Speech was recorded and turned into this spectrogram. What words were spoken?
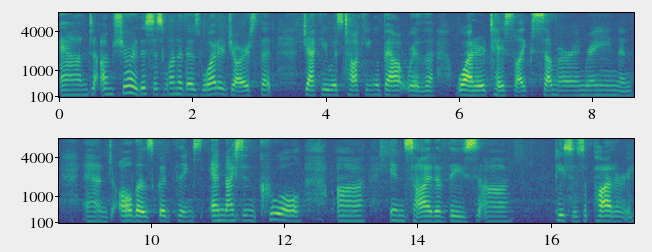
And I'm sure this is one of those water jars that Jackie was talking about where the water tastes like summer and rain and, and all those good things, and nice and cool uh, inside of these uh, pieces of pottery.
